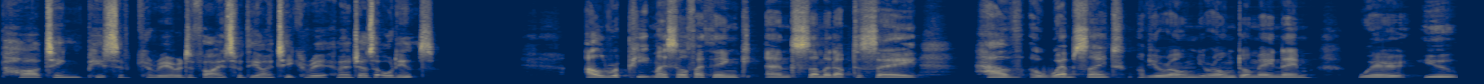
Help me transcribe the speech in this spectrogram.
parting piece of career advice with the IT Career Energizer audience? I'll repeat myself, I think, and sum it up to say have a website of your own, your own domain name, where you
